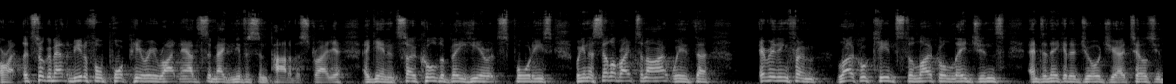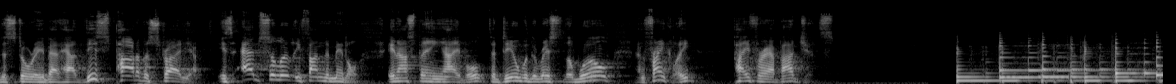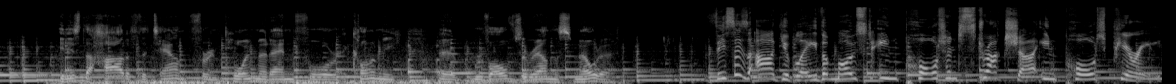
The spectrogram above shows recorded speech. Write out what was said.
All right, let's talk about the beautiful Port Pirie right now. This is a magnificent part of Australia. Again, it's so cool to be here at Sporties. We're going to celebrate tonight with uh, everything from local kids to local legends. And Danica De Giorgio tells you the story about how this part of Australia is absolutely fundamental in us being able to deal with the rest of the world and, frankly, pay for our budgets. It is the heart of the town for employment and for economy. It revolves around the smelter. This is arguably the most important structure in Port Pirie.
